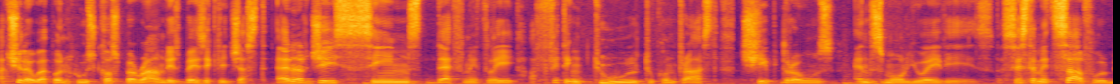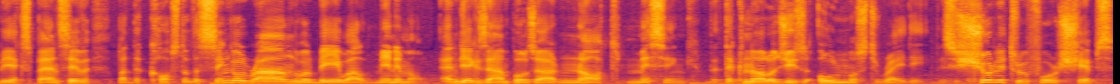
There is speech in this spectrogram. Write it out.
Actually, a weapon whose cost per round is basically just energy seems definitely a fitting tool to contrast cheap drones and small UAVs. The system itself will be expensive, but the cost of the single round will be, well, minimal. And the examples are not missing. The technology is almost ready. This is surely true for ships,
